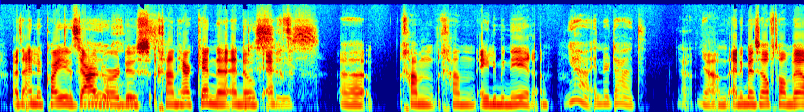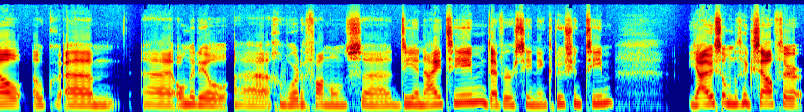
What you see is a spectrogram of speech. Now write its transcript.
uiteindelijk kan je daardoor dus gaan herkennen en ook echt eh, gaan, gaan elimineren. Ja, inderdaad. Ja, en ik ben zelf dan wel ook ehm, eh, onderdeel eh, geworden van ons DNI-team, Diversity and Inclusion Team. Juist omdat ik zelf er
